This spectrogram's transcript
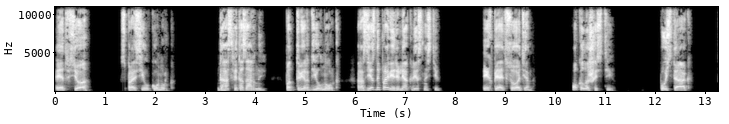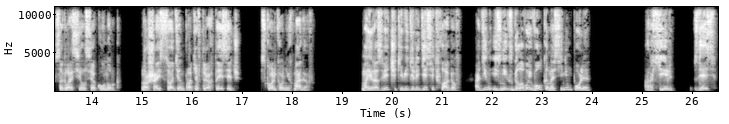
«Это все?» – спросил Кунурк. «Да, Светозарный», – подтвердил Нурк. «Разъезды проверили окрестности». «Их пять сотен». «Около шести». «Пусть так», – согласился Кунурк. «Но шесть сотен против трех тысяч? Сколько у них магов?» «Мои разведчики видели десять флагов. Один из них с головой волка на синем поле». «Архиль? Здесь?»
